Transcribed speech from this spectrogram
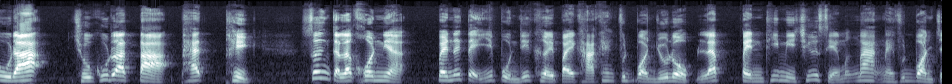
อุระชูคุระตะแพทริก ซึ่งแต่ละคนเนี่ยเป็นนักเตะญี่ปุ่นที่เคยไปค้าแข่งฟุตบอลยุโรป และเป็นที่มีชื่อเสียงมาก ๆ ในฟุตบอลเจ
